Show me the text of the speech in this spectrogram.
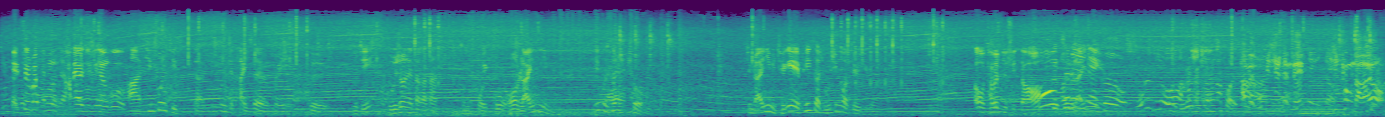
지금까지 엑셀 밟으면 가야지 그냥 그. 아, 팀포인트 있습니다. 팀포인트 다 있어요. 거의 그 뭐지? 노전에다가 다 등고 있고. 어, 라인님 1분 30초. 지금 라인님이 되게 페이스가 좋으신 것 같아요, 지금. 어우, 담배 필 수 있다. 아, 트레인의 라인이- 그 모르죠. 노력은 하실 것 다음에 같아요. 못 피실 텐데. 20초 나가요.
